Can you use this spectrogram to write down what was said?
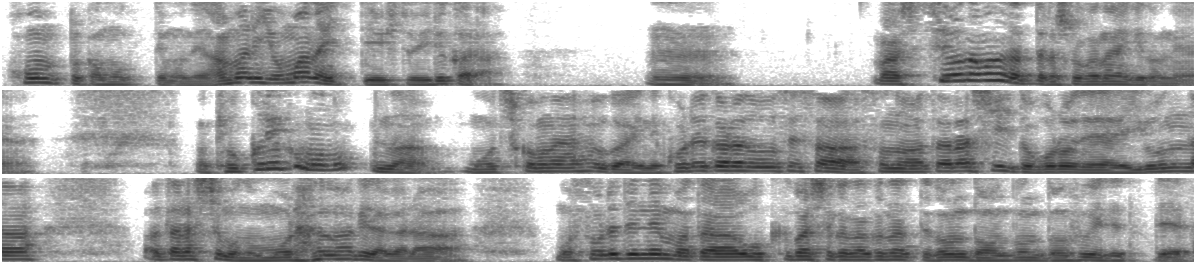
本とか持ってもね、あまり読まないっていう人いるから。うん。まあ必要なものだったらしょうがないけどね。極力ものってのは持ち込まない方がいいね。これからどうせさ、その新しいところでいろんな新しいものをもらうわけだから、もうそれでね、また置く場所がなくなってどんどんどんどん増えてって、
